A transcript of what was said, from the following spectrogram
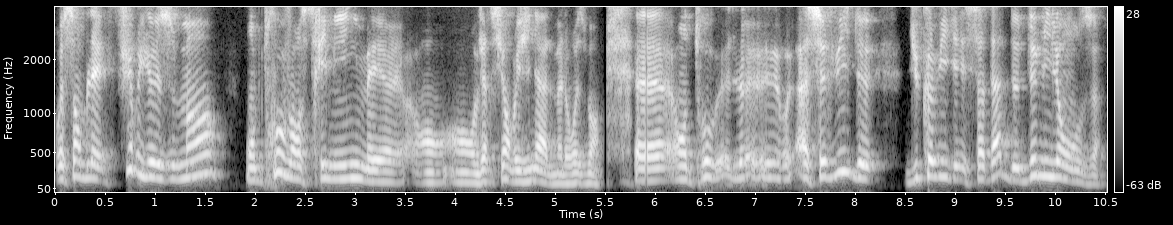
ressemblait furieusement on trouve en streaming, mais euh, en, version originale, malheureusement. Euh, on trouve à celui de, du Covid, et ça date de 2011.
